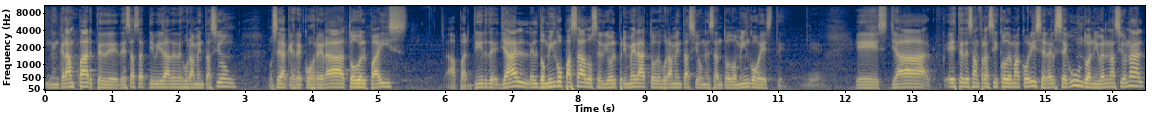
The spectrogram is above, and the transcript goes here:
gran parte de, esas actividades de juramentación, o sea que recorrerá todo el país a partir de... Ya el, domingo pasado se dio el primer acto de juramentación en Santo Domingo Este. Es ya este de San Francisco de Macorís será el segundo a nivel nacional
